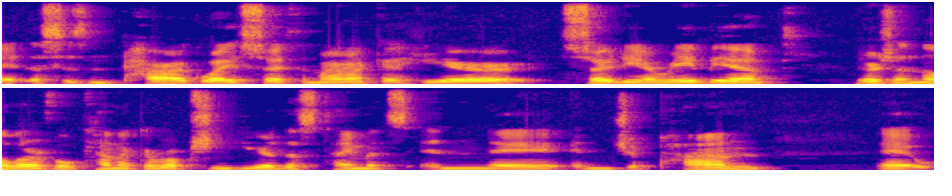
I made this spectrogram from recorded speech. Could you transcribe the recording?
Uh, this is in Paraguay, South America here, Saudi Arabia. There's another volcanic eruption here. This time it's in uh, in Japan. Uh,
